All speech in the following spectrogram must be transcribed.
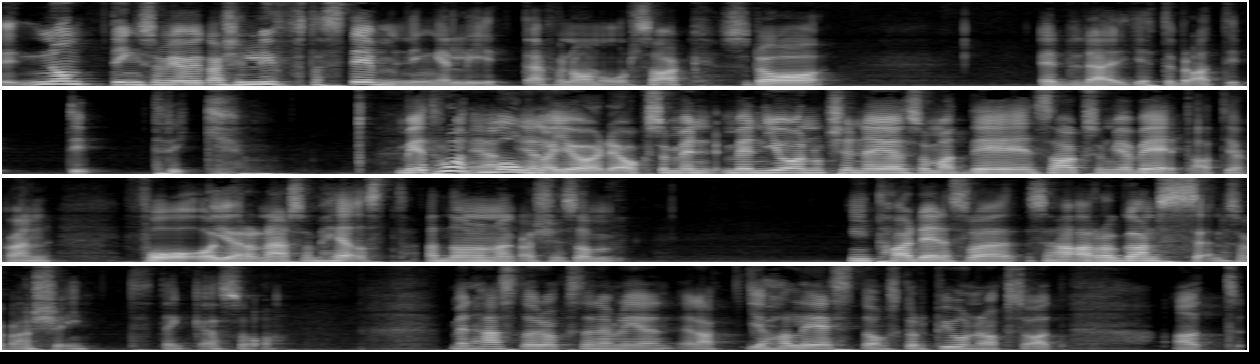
eh, någonting som jag vill kanske lyfta stämningen lite för någon orsak, så då är det där jättebra tip, tip, trick. Men jag tror att jag- många jag- gör det också, men, men jag nog känner jag som att det är en sak som jag vet att jag kan få och göra när som helst. Att någon annan kanske som inte har den så, så här arrogansen så kanske inte tänker så. Men här står det också nämligen, eller jag har läst om skorpioner också, att, att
